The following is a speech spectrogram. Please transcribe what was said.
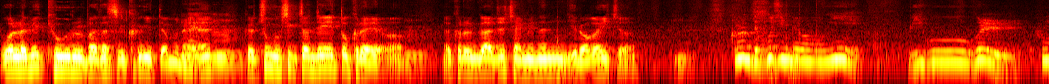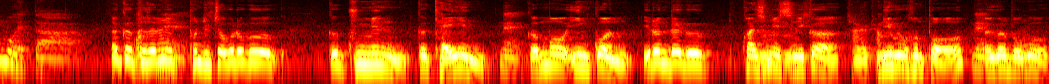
월남이 교훈을 받았을 거기 때문에 네. 그 중국식 전쟁이 또 그래요. 그런 거 아주 재밌는 일화가 있죠. 그런데 호지명이 미국을 흠모했다. 그러니까 그 어, 사람이 네. 본질적으로 그, 그 국민, 그 개인, 네. 그뭐 인권 이런데 그 관심이 있으니까 자유평등. 미국 헌법 네. 이걸 보고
